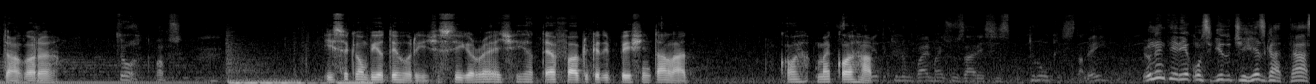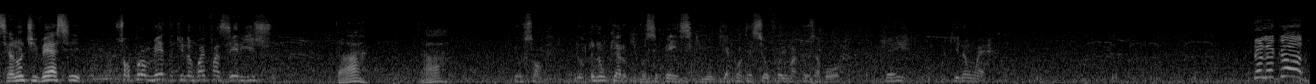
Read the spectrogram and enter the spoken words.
Então agora. Tô. Vamos. Isso aqui é um bioterrorista. Siga Red até a fábrica de peixe entalado. Corre, como é que corre rápido? Prometa que não vai mais usar esses truques, tá bem? Eu nem teria conseguido te resgatar se eu não tivesse. Só prometa que não vai fazer isso. Tá. Tá. Eu só. Eu, não quero que você pense que o que aconteceu foi uma coisa boa, ok? Porque não é. Delegado,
